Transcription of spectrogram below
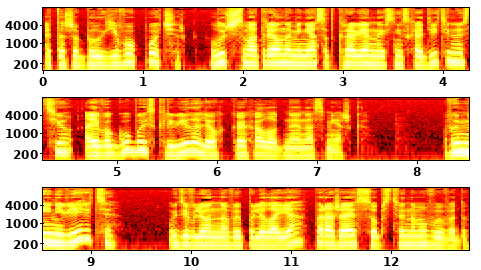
Это же был его почерк. Луч смотрел на меня с откровенной снисходительностью, а его губы искривила легкая холодная насмешка. «Вы мне не верите?» — удивленно выпалила я, поражаясь собственному выводу.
